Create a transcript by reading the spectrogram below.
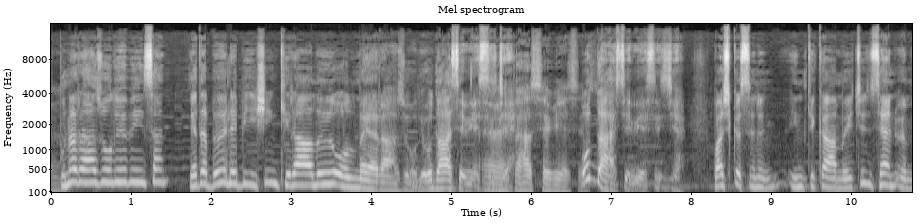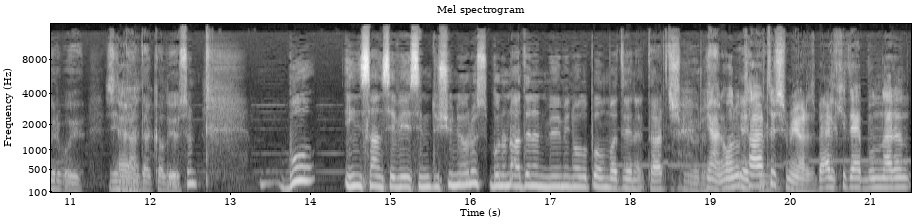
evet. Buna razı oluyor bir insan ya da böyle bir işin kiralığı olmaya razı oluyor. O daha seviyesizce. Evet, daha seviyesiz. O daha seviyesizce. Başkasının intikamı için sen ömür boyu zindanda kalıyorsun. Bu insan seviyesini düşünüyoruz. Bunun adının mümin olup olmadığını tartışmıyoruz. Yani onu Etmiyoruz. tartışmıyoruz. Belki de bunların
